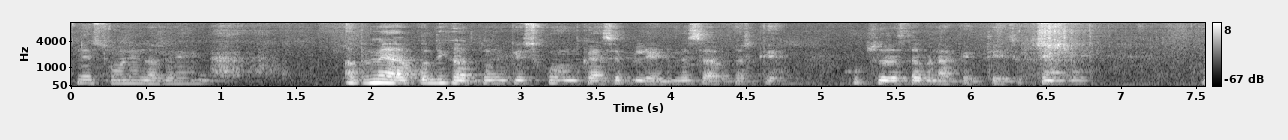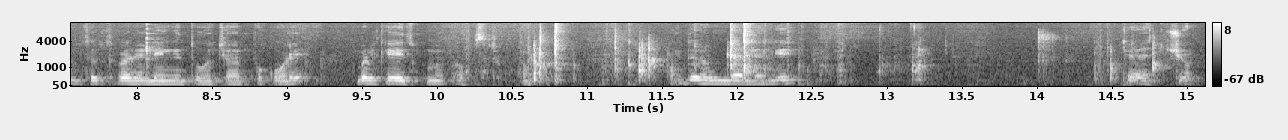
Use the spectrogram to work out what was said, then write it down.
कितने सोने लग रहे हैं? अब मैं आपको दिखाता हूँ कि इसको हम कैसे प्लेट में सर्व करके खूबसूरत सा बना के दे सकते हैं। हम सबसे पहले लेंगे दो चार पकौड़े, बल्कि इसको मैं वापस रखता हूँ। इधर हम डालेंगे कैचअप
